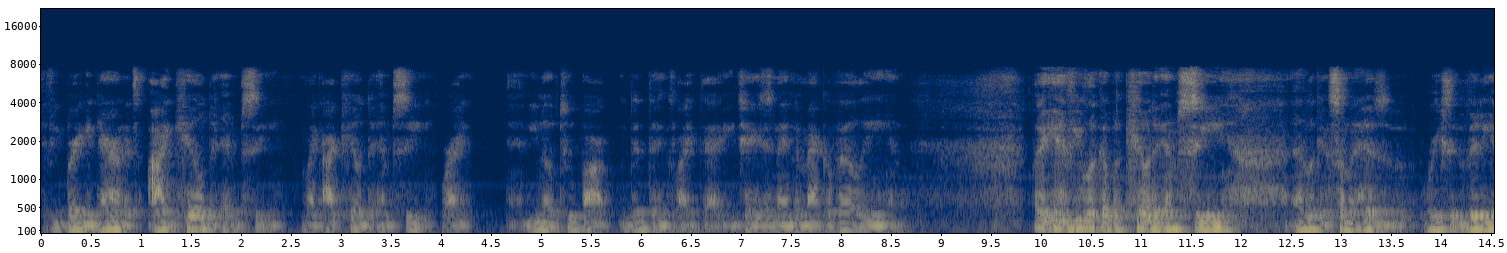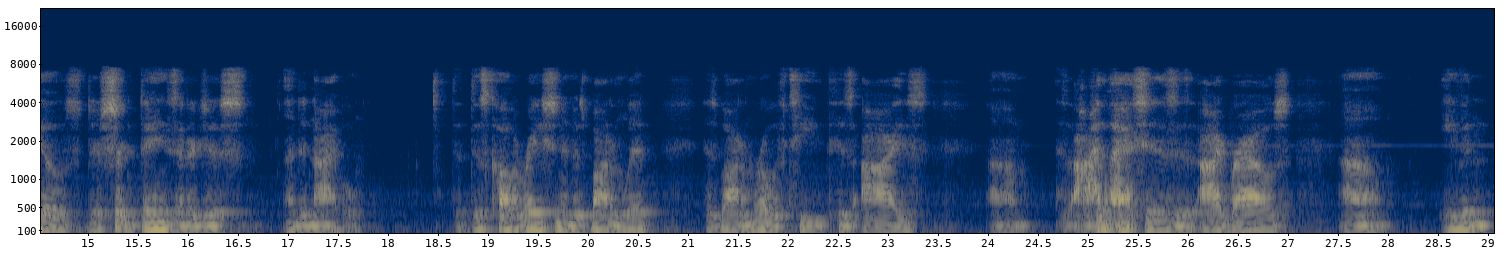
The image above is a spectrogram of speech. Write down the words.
if you break it down, it's I killed the MC. Like I killed the MC, right? And you know Tupac did things like that. He changed his name to Machiavelli and but yeah, if you look up Akil the MC and look at some of his recent videos, there's certain things that are just undeniable. The discoloration in his bottom lip, his bottom row of teeth, his eyes, um, his eyelashes, his eyebrows, um, even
